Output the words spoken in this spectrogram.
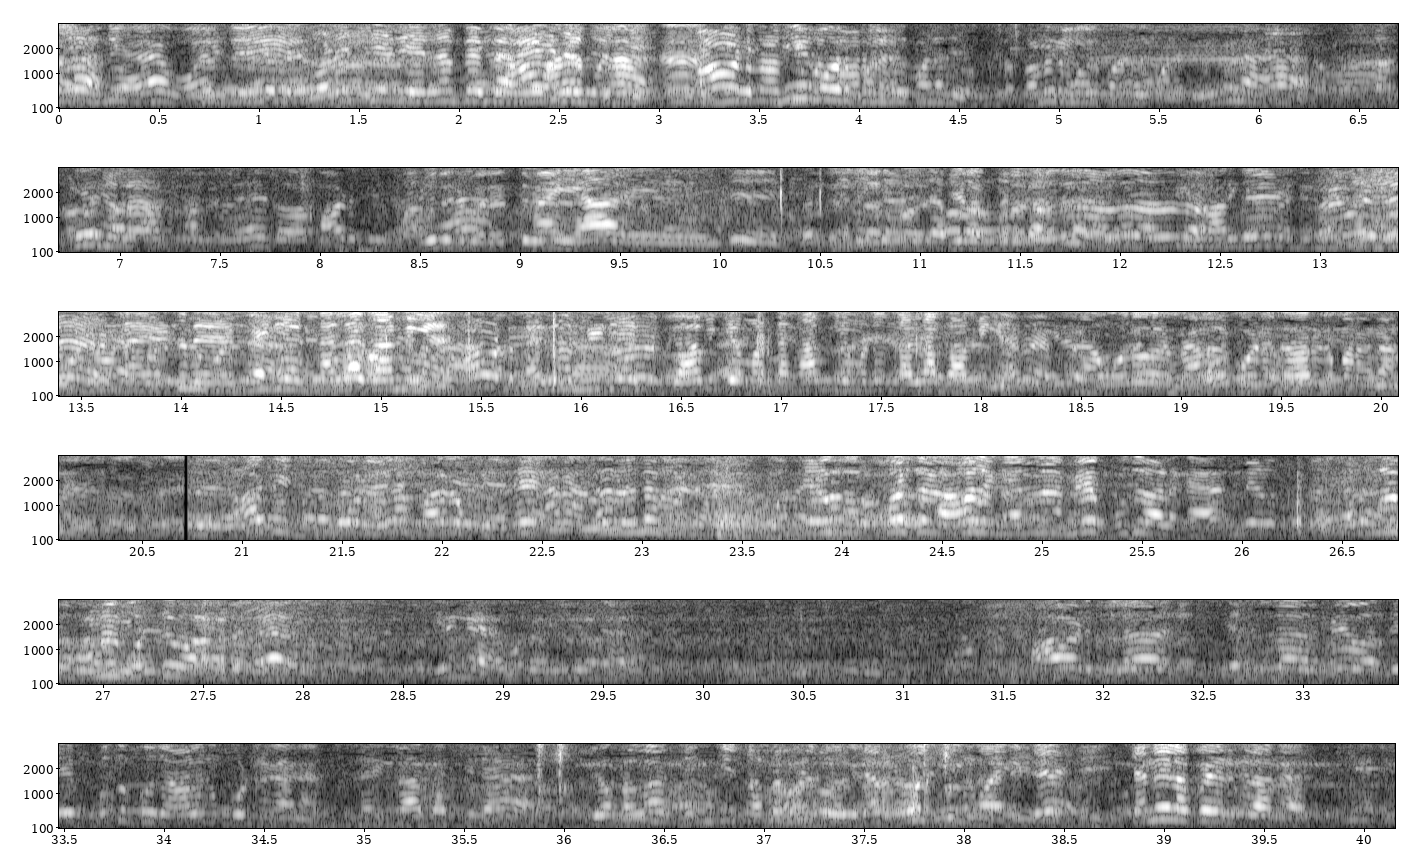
நான் எல்லாம் போய் வேஸ்டா போச்சு நீர் ஒரு பங்கு பண்ணுது. தமிழ் ஒரு பங்கு பண்ணுது. நல்லா காமிங்க நல்லா மீடியாவுக்கு காமிக்க மாட்டேன் காமிக்க மாட்டேன் நல்லா காமிங்க ஒரு ஒரு பேனர் போட்டதா இருக்க பாருங்க நானு. ஆபீஸ்க்கு போறதெல்லாம் பார்க்க முடியாது. அதனால என்ன பண்றது? இவங்க போட்ட ஆளுங்க எல்லாமே புது ஆளுங்க எல்லாம் பணம் கொடுத்து வாங்கினவங்க இருங்க ஒரு நிமிஷம் இருங்க மாவட்டத்தில் எல்லாருமே வந்து புது புது ஆளுங்க போட்டிருக்காங்க. சரிங்களா? கட்சியில இவங்கெல்லாம் செஞ்சு சட்டமன்ற தொகுதியில போஸ்டிங் வாங்கிட்டு சென்னையில் போய் இருக்கிறாங்க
